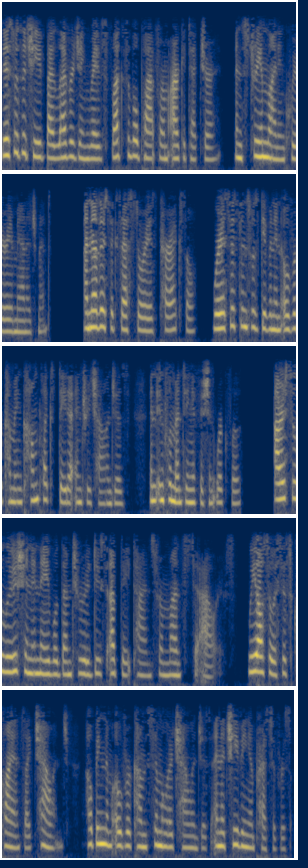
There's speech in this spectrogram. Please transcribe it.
This was achieved by leveraging RAVE's flexible platform architecture and streamlining query management. Another success story is Parexel, where assistance was given in overcoming complex data entry challenges and implementing efficient workflows. Our solution enabled them to reduce update times from months to hours. We also assist clients like Challenge, helping them overcome similar challenges and achieving impressive results.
